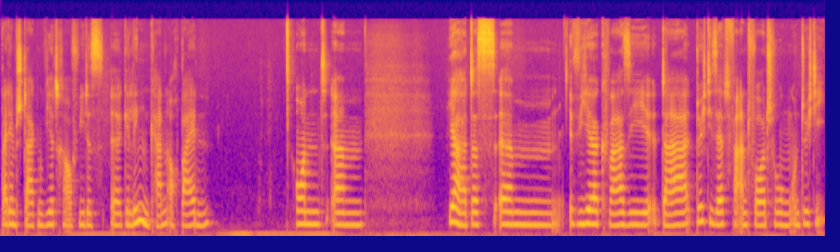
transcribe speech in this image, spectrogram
bei dem starken Wir drauf, wie das äh, gelingen kann, auch beiden. Und ähm, ja, dass ähm, wir quasi da durch die Selbstverantwortung und durch die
